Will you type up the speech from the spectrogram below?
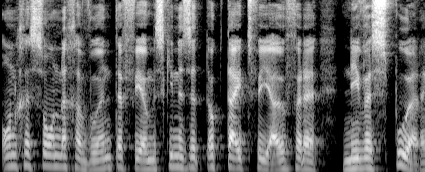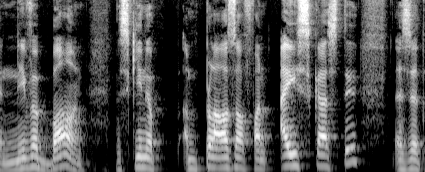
ongesonde gewoonte vir jou. Miskien is dit ook tyd vir jou vir 'n nuwe spoor, 'n nuwe baan. Miskien op in plaas van yskas toe, is dit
